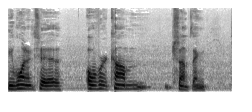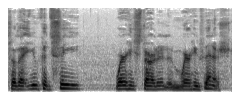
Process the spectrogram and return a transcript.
He wanted to overcome something so that you could see where he started and where he finished.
